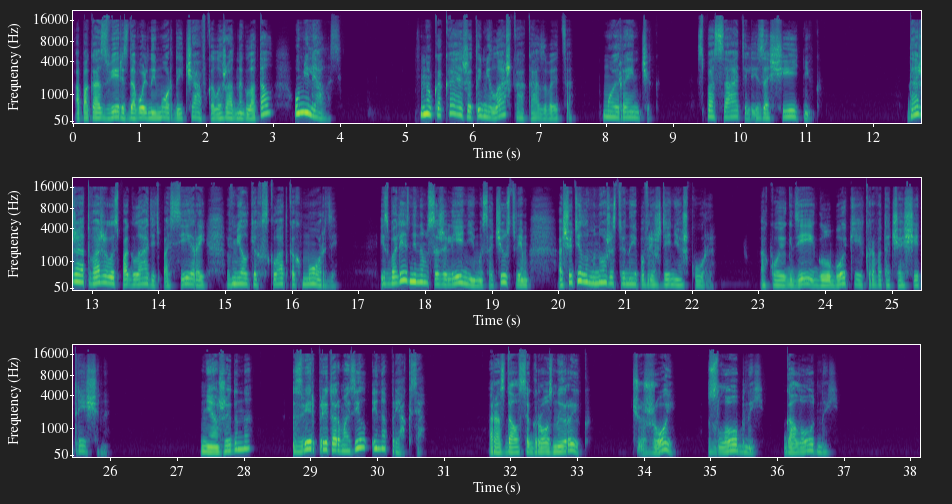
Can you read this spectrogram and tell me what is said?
А пока зверь с довольной мордой чавкал и жадно глотал, умилялась. «Ну какая же ты милашка, оказывается, мой Ренчик, спасатель и защитник!» Даже отважилась погладить по серой, в мелких складках морде. И с болезненным сожалением и сочувствием ощутила множественные повреждения шкуры, а кое-где и глубокие кровоточащие трещины. Неожиданно зверь притормозил и напрягся. Раздался грозный рык. Чужой, злобный, голодный.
